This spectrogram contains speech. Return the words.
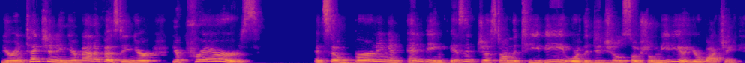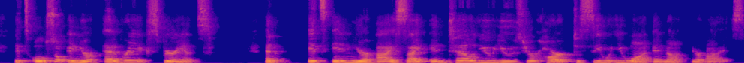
your intentioning, your manifesting, your your prayers. And so burning and ending isn't just on the TV or the digital social media you're watching. It's also in your every experience. And it's in your eyesight until you use your heart to see what you want and not your eyes.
